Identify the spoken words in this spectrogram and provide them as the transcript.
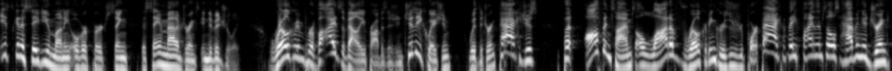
it's going to save you money over purchasing the same amount of drinks individually. Royal Caribbean provides a value proposition to the equation with the drink packages, but oftentimes a lot of Royal Caribbean cruisers report back that they find themselves having a drink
